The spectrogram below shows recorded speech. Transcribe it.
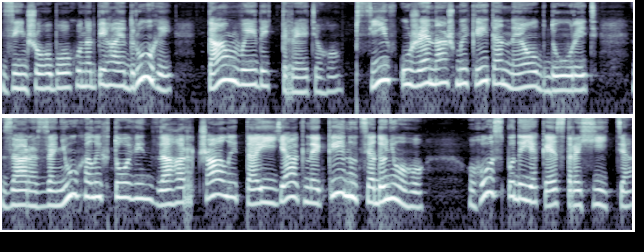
З іншого боку надбігає другий, там видить третього. Псів уже наш Микита не обдурить. Зараз занюхали, хто він, загарчали та і як не кинуться до нього. Господи, яке страхіття!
